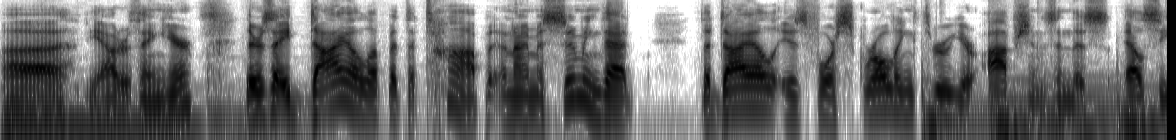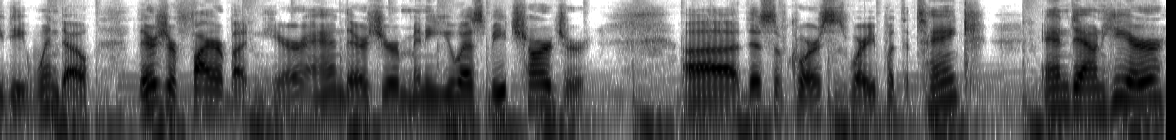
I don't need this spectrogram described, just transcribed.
uh, the outer thing here. There's a dial up at the top, and I'm assuming that the dial is for scrolling through your options in this LCD window. There's your fire button here, and there's your mini USB charger. Uh, this, of course, is where you put the tank. And down here,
